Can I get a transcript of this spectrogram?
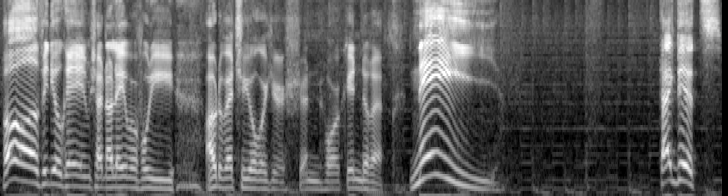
Oh, videogames zijn alleen maar voor die ouderwetse jongetjes en voor kinderen. Nee! Kijk dit.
